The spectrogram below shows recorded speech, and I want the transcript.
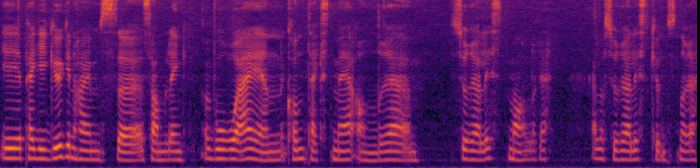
I Peggy Guggenheims eh, samling, hvor hun er i en kontekst med andre surrealistmalere. Eller surrealistkunstnere.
